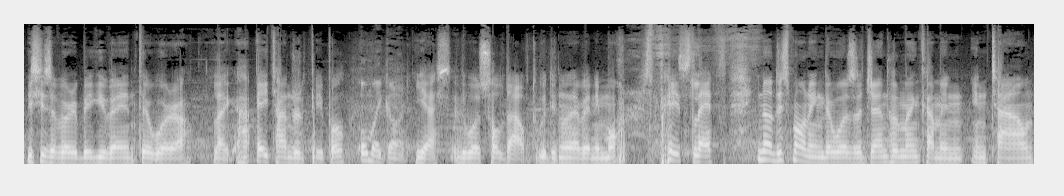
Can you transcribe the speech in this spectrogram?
this is a very big event. There were uh, like uh, 800 people. oh my God! Yes, it was sold out. We didn't have any more space left. You know, this morning there was a gentleman coming in town.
